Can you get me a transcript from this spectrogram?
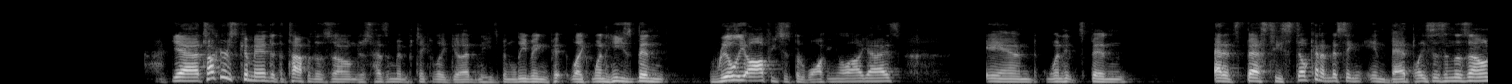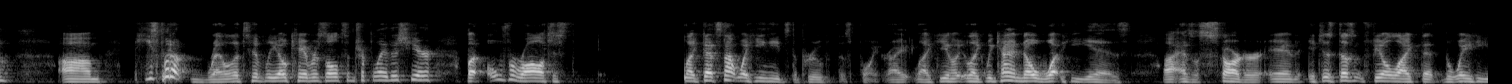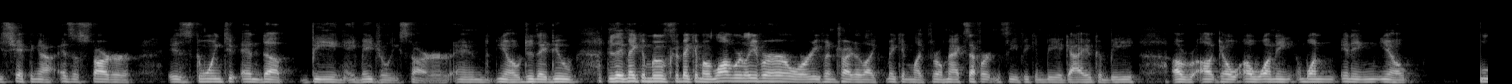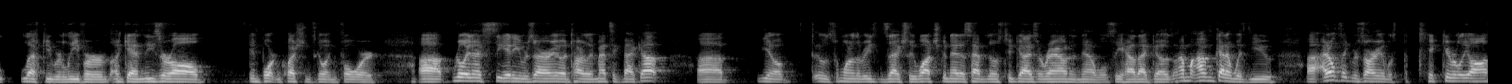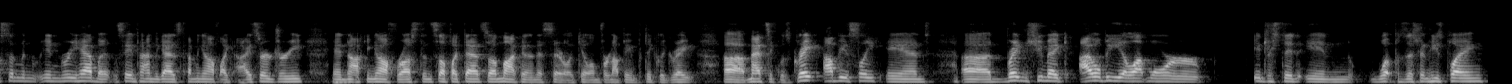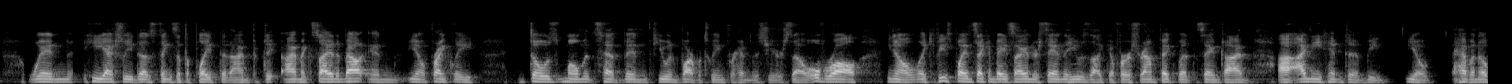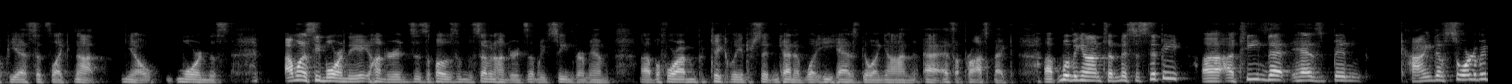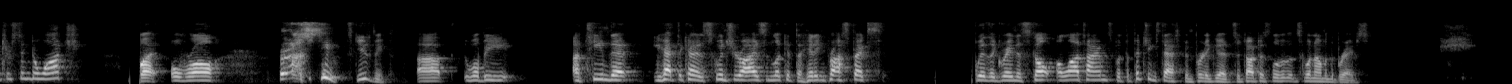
Yeah, Tucker's command at the top of the zone just hasn't been particularly good, and he's been leaving like when he's been really off, he's just been walking a lot of guys, and when it's been at its best, he's still kind of missing in bad places in the zone. Um, he's put up relatively okay results in AAA this year, but overall, just like that's not what he needs to prove at this point, right? Like you know, like we kind of know what he is uh, as a starter, and it just doesn't feel like that the way he's shaping out as a starter is going to end up being a major league starter. And you know, do they do do they make a move to make him a long reliever, or even try to like make him like throw max effort and see if he can be a guy who can be a a, a one one inning you know lefty reliever. Again, these are all important questions going forward. Uh, really nice to see Eddie Rosario and Tyler Matzek back up. Uh, you know, it was one of the reasons I actually watched Gwinnett's have those two guys around, and now we'll see how that goes. I'm, I'm kind of with you. Uh, I don't think Rosario was particularly awesome in, in rehab, but at the same time, the guy's coming off like eye surgery and knocking off rust and stuff like that, so I'm not going to necessarily kill him for not being particularly great. Uh, Matzek was great, obviously, and uh, Braden Shewmake, I will be a lot more interested in what position he's playing when he actually does things at the plate that I'm I'm excited about, and you know, frankly, those moments have been few and far between for him this year. So overall, you know, like if he's playing second base, I understand that he was like a first round pick, but at the same time, uh, I need him to be, you know, have an OPS that's like not, you know, more in this I want to see more in the 800s as opposed to the 700s that we've seen from him uh, before I'm particularly interested in kind of what he has going on uh, as a prospect. Uh, moving on to Mississippi, uh, a team that has been kind of sort of interesting to watch, but overall, excuse me, uh, will be a team that you have to kind of squint your eyes and look at the hitting prospects with a grain of salt a lot of times, but the pitching staff's been pretty good. So talk to us a little bit what's going on with the Braves.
